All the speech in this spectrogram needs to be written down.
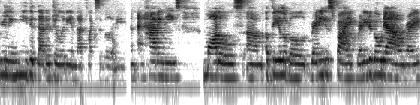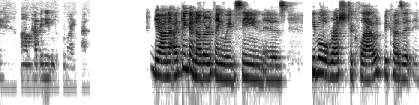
really needed that agility and that flexibility and, and having these models um, available ready to spike ready to go down right um, have been able to provide that. Yeah, and I think another thing we've seen is people rush to cloud because it, it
